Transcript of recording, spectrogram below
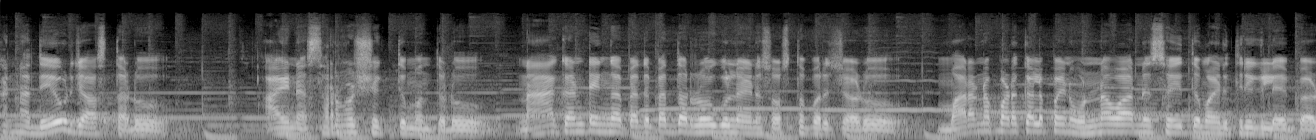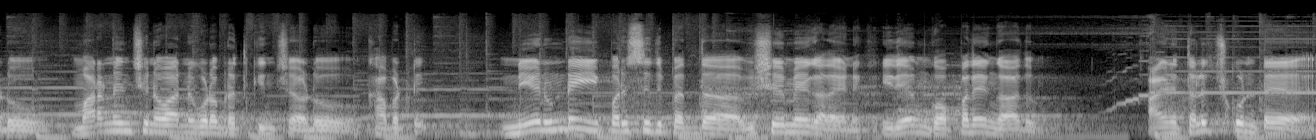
కానీ నా దేవుడు చేస్తాడు. ఆయన సర్వశక్తిమంతుడు. నాకంటే ఇంకా పెద్ద పెద్ద రోగుల్ని ఆయన స్వస్థపరిచాడు. మరణ పడకలపైన ఉన్నవారిని సైతం ఆయన తిరిగి లేపాడు. మరణించిన వారిని కూడా బ్రతికించాడు. కాబట్టి నేనుండే ఈ పరిస్థితి పెద్ద విషయమే కదా ఆయనకి. ఇదేం గొప్పదేం కాదు. ఆయన తలుచుకుంటే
